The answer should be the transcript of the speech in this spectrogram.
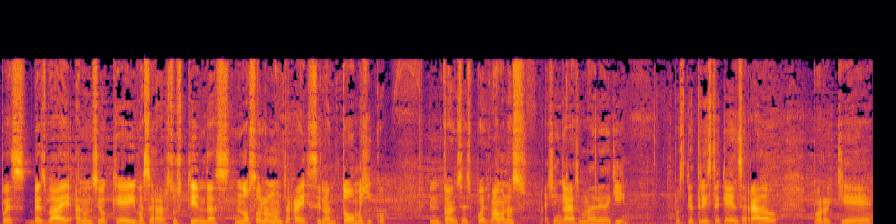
pues Best Buy anunció que iba a cerrar sus tiendas no solo en Monterrey, sino en todo México. Entonces, pues vámonos a chingar a su madre de aquí. Pues qué triste que hayan cerrado, porque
